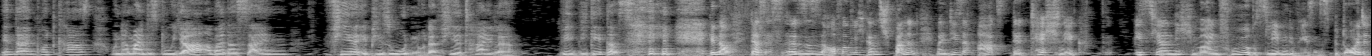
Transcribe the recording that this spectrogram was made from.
in deinem Podcast und da meintest du ja, aber das seien vier Episoden oder vier Teile. Wie, wie geht das? genau, das ist, also das ist auch wirklich ganz spannend, weil diese Art der Technik ist ja nicht mein früheres Leben gewesen. Das bedeutet,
